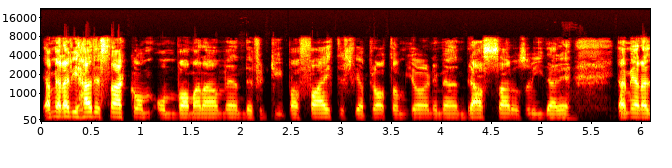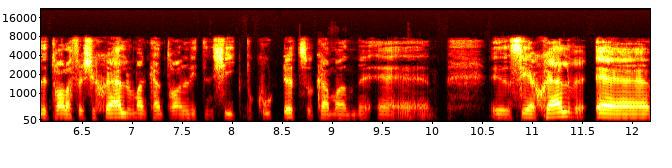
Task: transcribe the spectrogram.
jag menar, vi hade snack om, om vad man använder för typ av fighters. Vi har pratat om journeyman, brassar och så vidare. Mm. Jag menar, det talar för sig själv. Man kan ta en liten kik på kortet så kan man eh, eh se själv. Eh,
